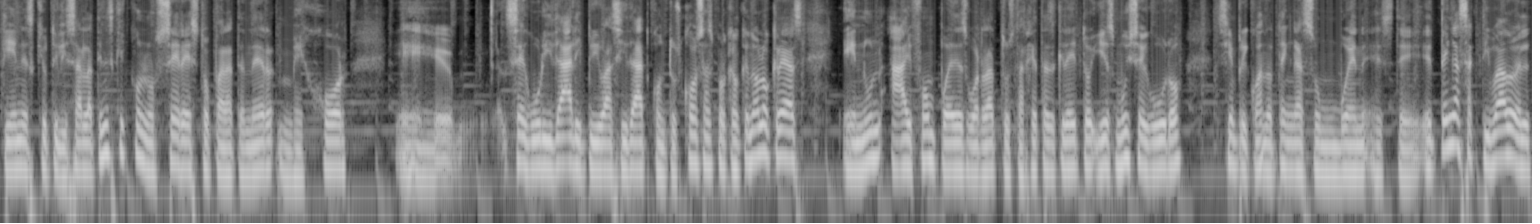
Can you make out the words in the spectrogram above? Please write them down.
tienes que utilizarla. Tienes que conocer esto para tener mejor eh, seguridad y privacidad con tus cosas. Porque aunque no lo creas, en un iPhone puedes guardar tus tarjetas de crédito y es muy seguro siempre y cuando tengas un buen, este, eh, tengas activado el,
